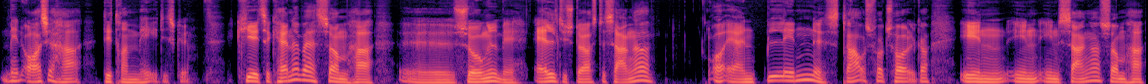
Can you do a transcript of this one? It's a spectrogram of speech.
men også har det dramatiske. Kirita Kanava, som har øh, sunget med alle de største sangere, og er en blændende Strauss-fortolker, en, en, en sanger, som har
